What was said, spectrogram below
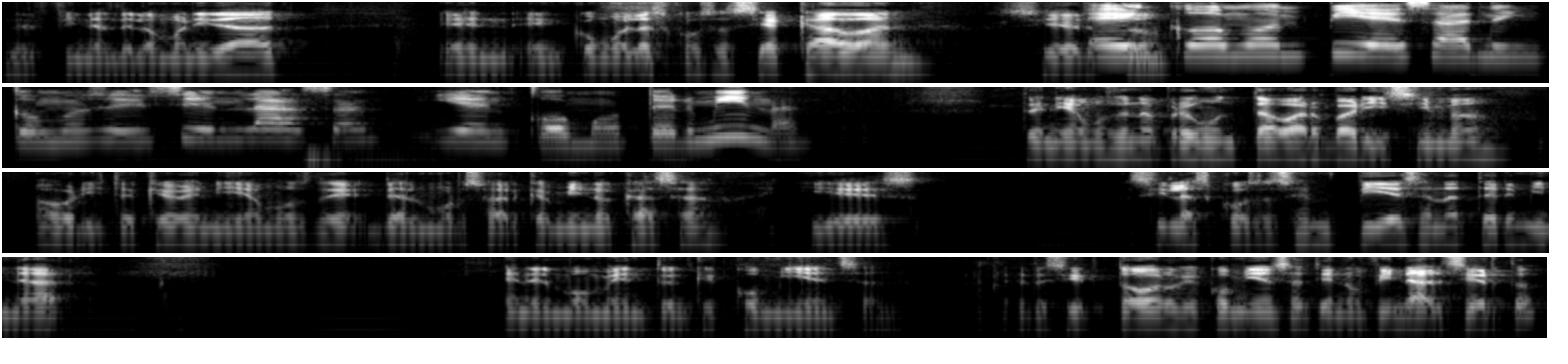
En el final de la humanidad, en, en cómo las cosas se acaban, ¿cierto? En cómo empiezan, en cómo se enlazan y en cómo terminan. Teníamos una pregunta barbarísima ahorita que veníamos de, de almorzar camino a casa y es si las cosas empiezan a terminar en el momento en que comienzan. Es decir, todo lo que comienza tiene un final, ¿cierto?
